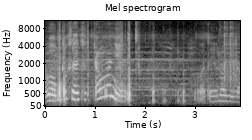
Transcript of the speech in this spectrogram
와, 옥덕살에서 짱 많이 해. 와, 대박이다.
